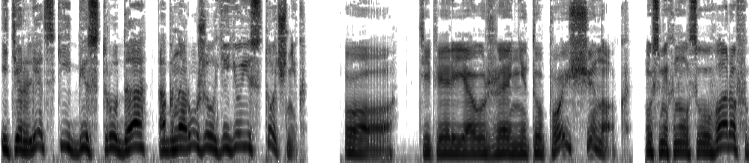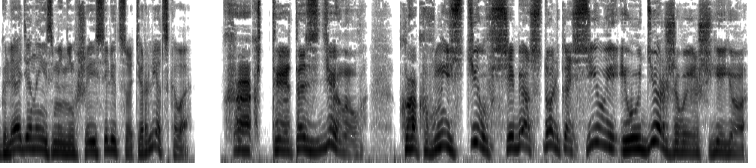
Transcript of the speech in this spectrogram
и Терлецкий без труда обнаружил ее источник. «О, теперь я уже не тупой щенок», — усмехнулся Уваров, глядя на изменившееся лицо Терлецкого. «Как ты это сделал? Как вместил в себя столько силы и удерживаешь ее?»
